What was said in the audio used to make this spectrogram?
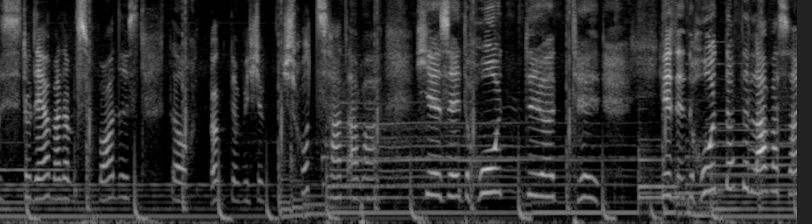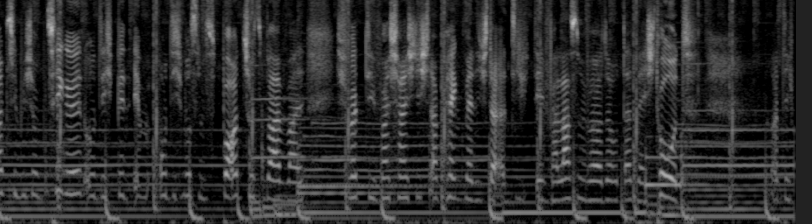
desto näher man am Spawn ist, noch irgendeinen bestimmten Schutz hat, aber hier sind hunderte, hier sind hunderte Lava-Slimes, die mich umzingeln und ich bin im, und ich muss im Spawn-Schutz bleiben, weil ich würde die wahrscheinlich nicht abhängen, wenn ich da, die, den verlassen würde und dann wäre ich tot. Und ich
